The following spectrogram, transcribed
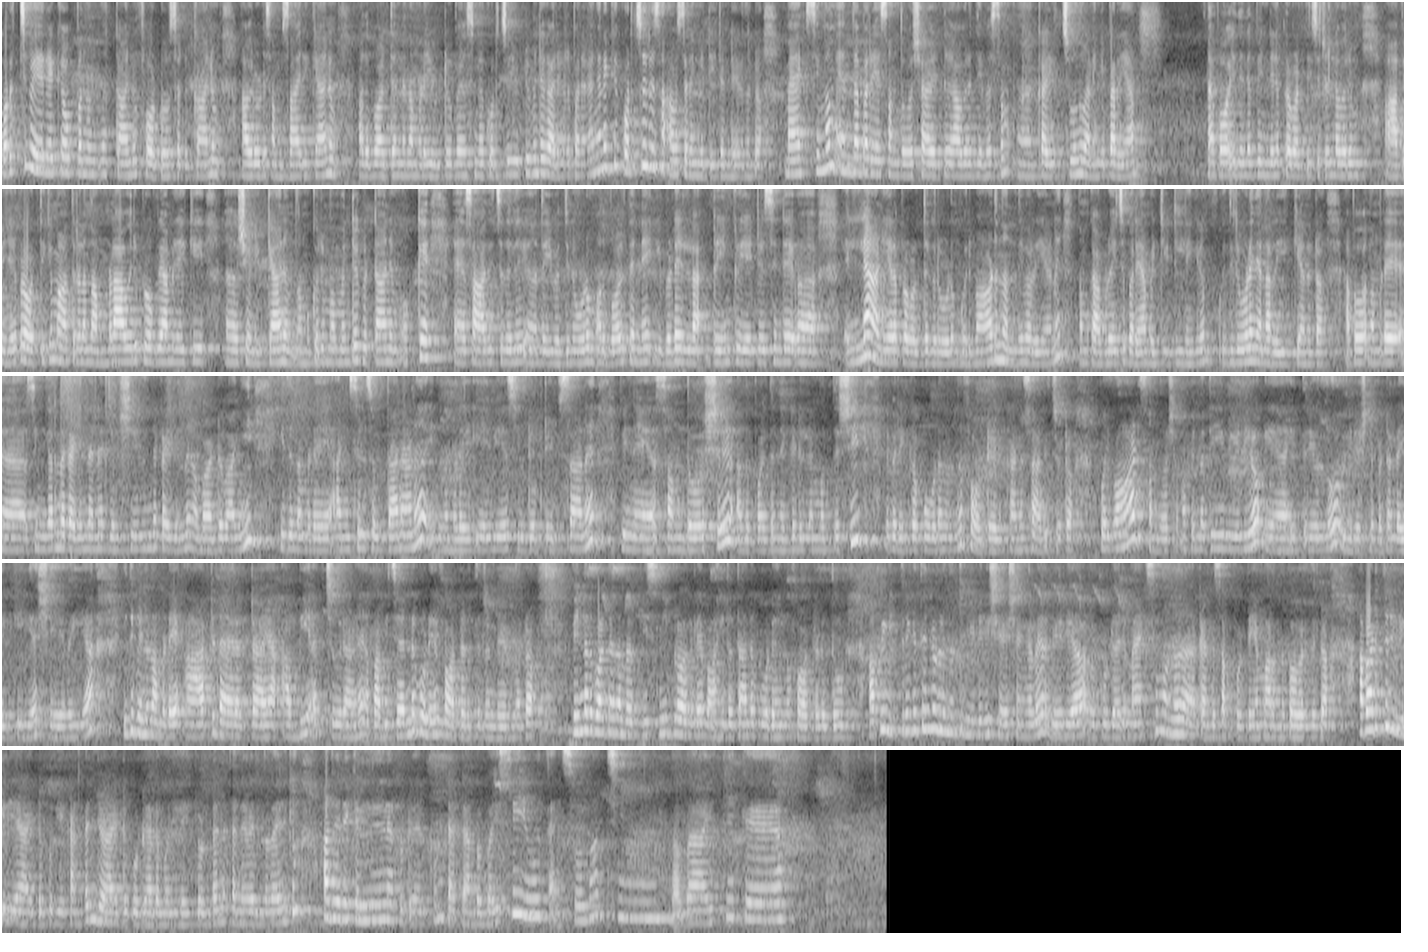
കുറച്ച് പേരെയൊക്കെ ഒപ്പം നിന്ന് നിൽക്കാനും ഫോട്ടോസ് എടുക്കാനും അവരോട് സംസാരിക്കാനും അതുപോലെ തന്നെ നമ്മുടെ യൂട്യൂബേഴ്സിനെ കുറിച്ച് യൂട്യൂബിന്റെ കാര്യങ്ങൾ പറയാൻ അങ്ങനെയൊക്കെ കുറച്ചൊരു അവസരം കിട്ടിയിട്ടുണ്ടായിരുന്നു കേട്ടോ. മാക്സിമം എന്താ പറയുക സന്തോഷമായിട്ട് ആ ഒരു ദിവസം കഴിച്ചു എന്ന് വേണമെങ്കിൽ പറയാം. അപ്പോൾ ഇതിന്റെ പിന്നിൽ പ്രവർത്തിച്ചിട്ടുള്ളവരും പിന്നിൽ പ്രവർത്തിക്കുക മാത്രമല്ല നമ്മൾ ആ ഒരു പ്രോഗ്രാമിലേക്ക് ക്ഷണിക്കാനും നമുക്കൊരു മൊമെന്റ് കിട്ടാനും ഒക്കെ സാധിച്ചതിൽ ദൈവത്തിനോടും അതുപോലെ തന്നെ ഇവിടെയുള്ള ഡ്രീം ക്രിയേറ്റേഴ്സിന്റെ എല്ലാ അണിയറ പ്രവർത്തകരോടും ഒരുപാട് നന്ദി പറയുകയാണ്. നമുക്ക് അവിടെ വെച്ച് പറയാൻ പറ്റിയിട്ടില്ലെങ്കിലും ഇതിലൂടെ ഞാൻ അറിയിക്കുകയാണ് കേട്ടോ. അപ്പോൾ നമ്മുടെ സിംഗറിന്റെ കയ്യിൽ നിന്ന് തന്നെ ജംഷീദിന്റെ കയ്യിൽ നിന്ന് അവാർഡ് വാങ്ങി. ഇത് നമ്മുടെ അൻസിൽ സുൽത്താനാണ്. ഇത് നമ്മുടെ എ വി എസ് യൂട്യൂബ് ടിപ്സാണ് പിന്നെ സന്തോഷ് അതുപോലെ തന്നെ കിടില മുത്തശ്ശി ഇവരൊക്കെ കൂടെ നിന്ന് ഫോട്ടോ എടുക്കാൻ സാധിച്ചു കേട്ടോ. അപ്പോൾ ഒരുപാട് സന്തോഷം. അപ്പോൾ ഇന്നത്തെ ഈ വീഡിയോ ഇത്രയേ ഉള്ളൂ. വീഡിയോ ഇഷ്ടപ്പെട്ട ലൈക്ക് ചെയ്യുക ഷെയർ ചെയ്യുക. ഇത് പിന്നെ നമ്മുടെ ആർട്ട് ഡയറക്ടറായ അബി അച്ചൂരാണ്. അപ്പോൾ അബിച്ചേറിന്റെ കൂടെയും ഫോട്ടോ എടുത്തിട്ടുണ്ടായിരുന്നു കേട്ടോ. പിന്നെ അതുപോലെ തന്നെ നമ്മുടെ ബിസ്മി ബ്ലോഗിലെ വാഹിദത്താന്റെ കൂടെ നിന്ന് ഫോട്ടോ എടുത്തു. അപ്പോൾ ഇത്രയൊക്കെ ഉള്ളൂ ഇന്നത്തെ വീഡിയോ വിശേഷങ്ങൾ. വീഡിയോ കൂട്ടുകാർ മാക്സിമം ഒന്ന് കണ്ട് സപ്പോർട്ട് ചെയ്യാൻ മറന്നു പോകരുത് കേട്ടോ. അപ്പോൾ അടുത്തൊരു വീഡിയോ ആയിട്ട് പുതിയ കണ്ടന്റുമായിട്ട് കൂട്ടുകാരുടെ മുന്നിലേക്ക് ഉടനെ തന്നെ വരുന്നതായിരിക്കും. അതുവരേക്ക് എല്ലാ കൂട്ടുകാർക്കും tata bye see you. Thanks for watching bye take care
